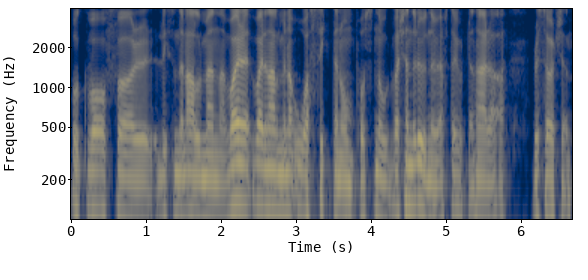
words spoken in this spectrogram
och vad för liksom den allmänna, vad är, vad är den allmänna åsikten om Postnord? Vad känner du nu efter att ha gjort den här uh, researchen?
